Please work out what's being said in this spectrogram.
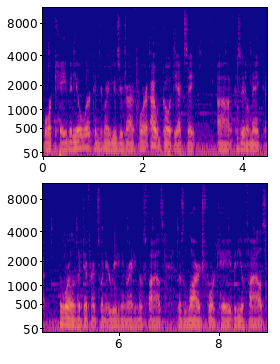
4K video work, and you're going to use your drive for it, I would go with the X8 because uh, it'll make the world of a difference when you're reading and writing those files, those large 4K video files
